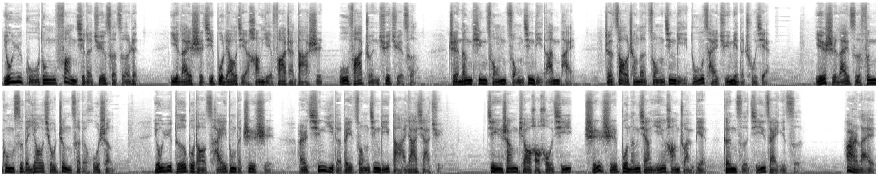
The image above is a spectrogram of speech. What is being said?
由于股东放弃了决策责任，一来使其不了解行业发展大势，无法准确决策，只能听从总经理的安排，这造成了总经理独裁局面的出现，也使来自分公司的要求政策的呼声，由于得不到财东的支持。而轻易的被总经理打压下去，晋商票号后期迟迟不能向银行转变，根子即在于此。二来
